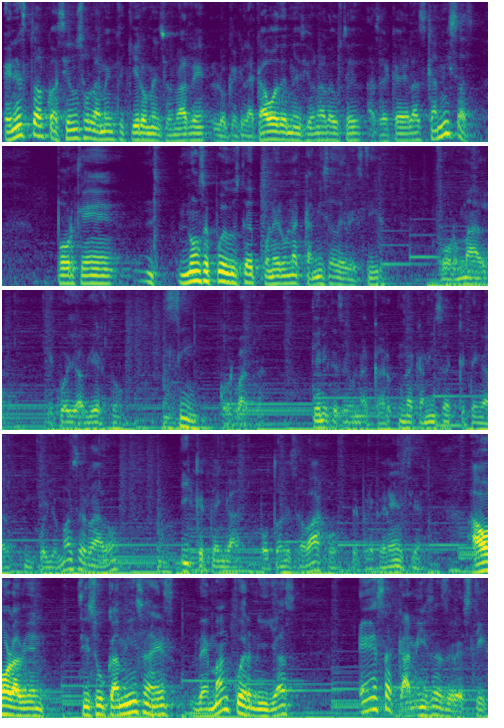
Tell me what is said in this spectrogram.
En esta ocasión solamente quiero mencionarle lo que le acabo de mencionar a usted acerca de las camisas, porque no se puede usted poner una camisa de vestir formal de cuello abierto sin corbata. Tiene que ser una, una camisa que tenga un cuello más cerrado y que tenga botones abajo, de preferencia. Ahora bien, si su camisa es de mancuernillas, esa camisa es de vestir.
